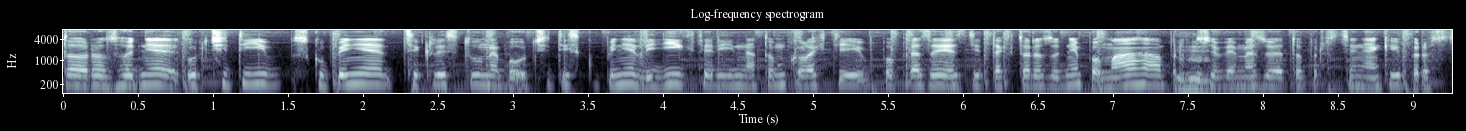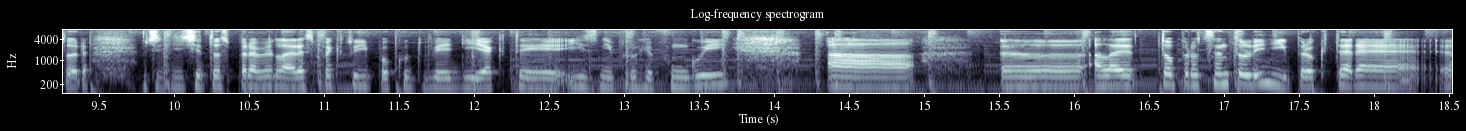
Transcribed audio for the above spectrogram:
to rozhodně určitý skupině cyklistů nebo určitý skupině lidí, kteří na tom kole chtějí po Praze jezdit, tak to rozhodně pomáhá, protože mm. vymezuje to prostě nějaký prostor. Řidiči to zpravidla respektují, pokud vědí, jak ty jízdní pruhy fungují. A Eh, ale to procento lidí, pro které eh,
